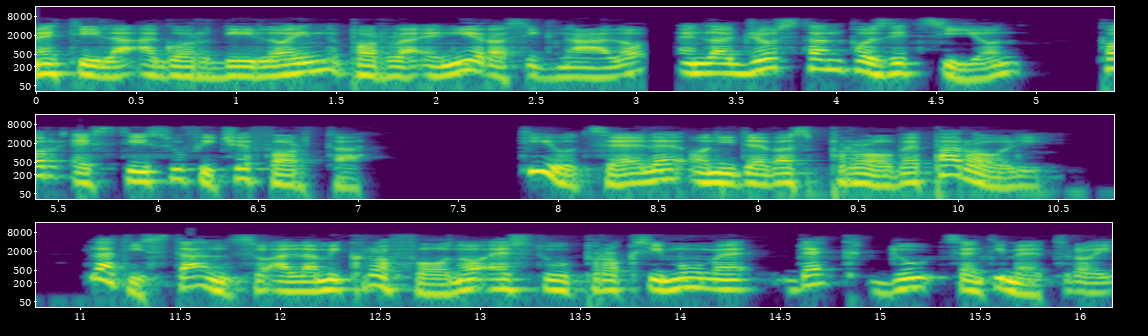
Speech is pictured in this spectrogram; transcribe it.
meti la agordiloin por la enira signalo en la giustan posizion por esti suffice forta. Tiu cele oni devas prove paroli. La distanzo alla microfono estu proximume dec du centimetroi.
